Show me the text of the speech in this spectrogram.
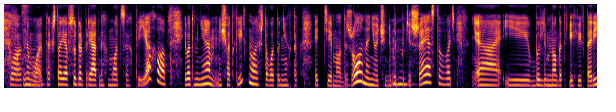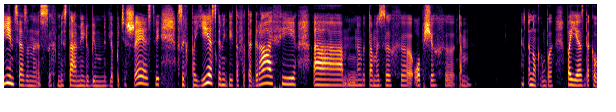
Классно. Ну вот, так что я в супер приятных эмоциях приехала, и вот мне еще откликнулось, что вот у них так эти молодожены, они очень любят mm-hmm. путешествовать, э, и были много таких викторин, связанных с их местами любимыми для путешествий, с их поездками, какие-то фотографии, э, вот там из их э, общих э, там ну, как бы поездок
